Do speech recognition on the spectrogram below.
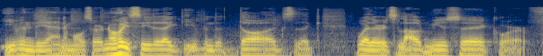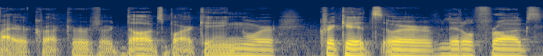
even the animals are noisy, like even the dogs, like whether it's loud music or firecrackers or dogs barking or crickets or little frogs.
